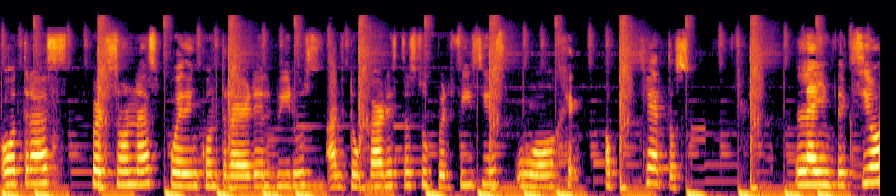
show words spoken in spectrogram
Otras personas pueden contraer el virus al tocar estas superficies u objetos. La infección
